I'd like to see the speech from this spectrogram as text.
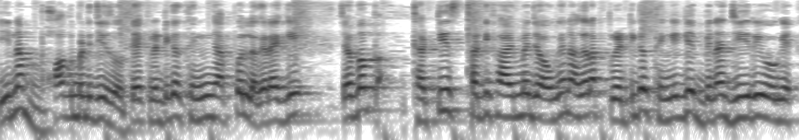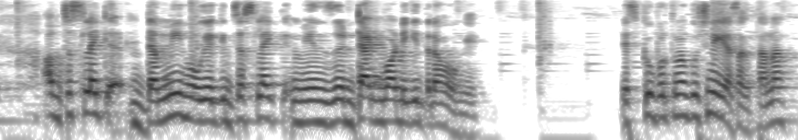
ये ना बहुत बड़ी चीज़ होती है क्रिटिकल थिंकिंग आपको लग रहा है कि जब आप थर्टी थर्टी फाइव में जाओगे ना अगर आप क्रिटिकल थिंकिंग के बिना जी रहे होगे आप जस्ट लाइक डमी हो कि just like means dead body की तरह होगे। इसके ऊपर तो मैं कुछ नहीं कह सकता ना।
